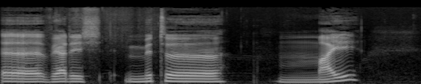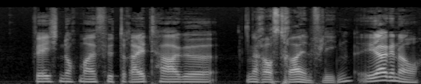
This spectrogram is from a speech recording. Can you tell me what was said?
äh, werde ich Mitte Mai werde ich noch mal für drei Tage. Nach Australien fliegen. Ja, genau.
